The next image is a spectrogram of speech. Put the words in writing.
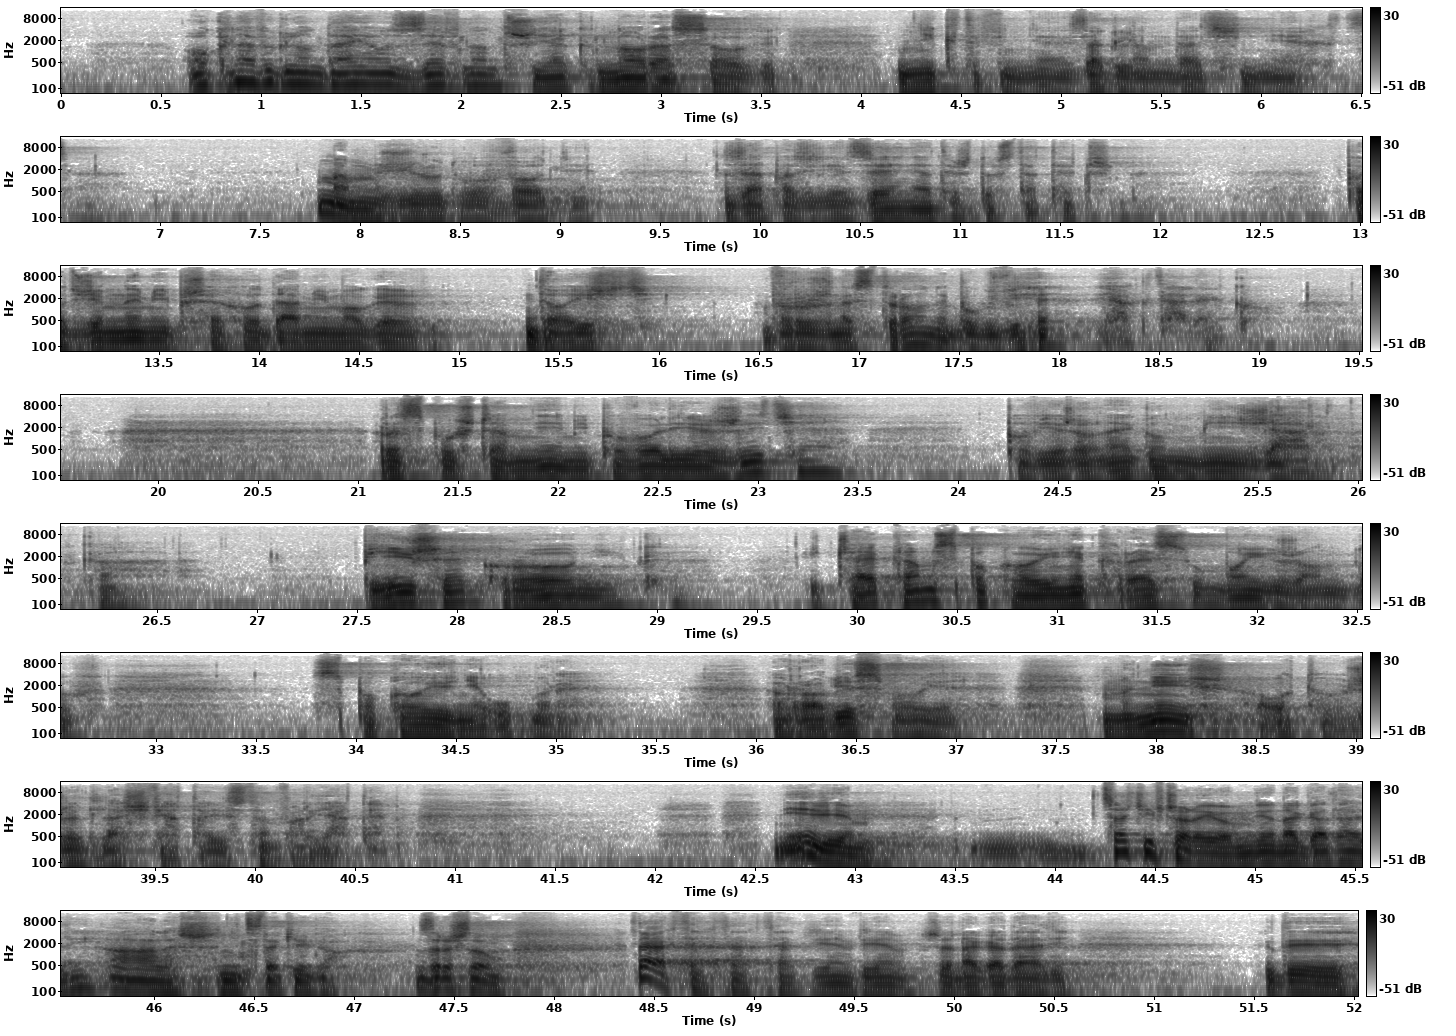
Okna wyglądają z zewnątrz jak nora sowy. Nikt w nie zaglądać nie chce. Mam źródło wody, zapas jedzenia też dostateczny. Podziemnymi przechodami mogę dojść w różne strony, Bóg wie jak daleko. Rozpuszcza mnie mi powoli życie powierzonego mi ziarnka. Piszę kronikę i czekam spokojnie kresu moich rządów. Spokojnie umrę. Robię swoje. Mniejsza o to, że dla świata jestem wariatem. Nie wiem, co ci wczoraj o mnie nagadali? Ależ nic takiego. Zresztą, Tak, tak, tak, tak, wiem, wiem, że nagadali. Gdy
